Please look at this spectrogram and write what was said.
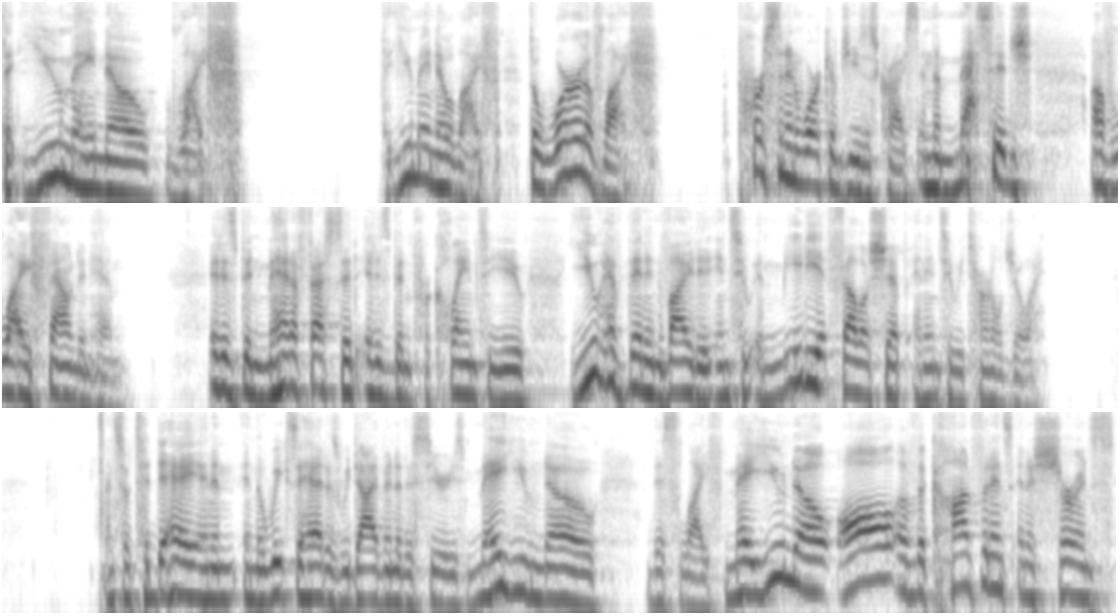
that you may know life that you may know life, the word of life, the person and work of Jesus Christ, and the message of life found in him. It has been manifested, it has been proclaimed to you. You have been invited into immediate fellowship and into eternal joy. And so today and in, in the weeks ahead, as we dive into this series, may you know this life. May you know all of the confidence and assurance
